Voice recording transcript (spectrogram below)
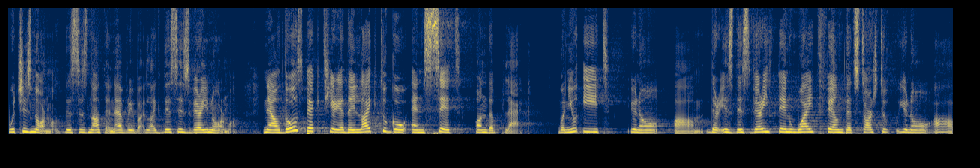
which is normal. This is not in everybody. Like this is very normal. Now, those bacteria they like to go and sit on the plaque. When you eat, you know, um, there is this very thin white film that starts to, you know, uh,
